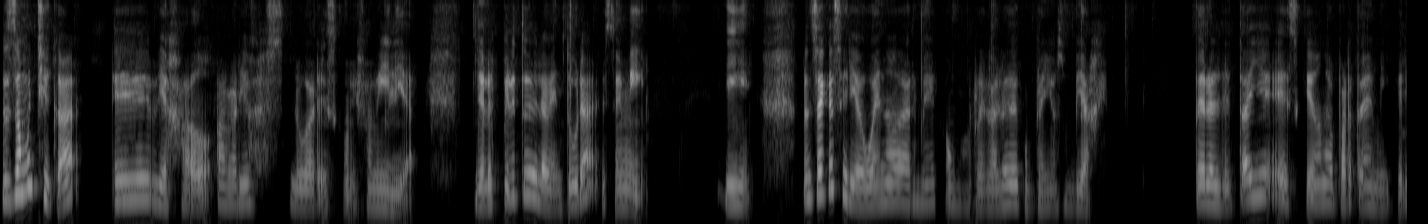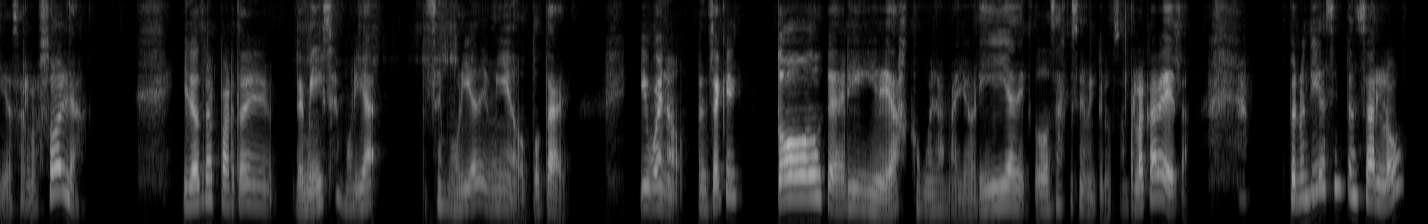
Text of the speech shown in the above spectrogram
Desde muy chica he viajado a varios lugares con mi familia y el espíritu de la aventura es en mí. Y pensé que sería bueno darme como regalo de cumpleaños un viaje. Pero el detalle es que una parte de mí quería hacerlo sola. Y la otra parte de, mí se moría, se moría de miedo total. Y bueno, pensé que todo quedaría ideas como la mayoría de cosas que se me cruzan por la cabeza. Pero un día sin pensarlo,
